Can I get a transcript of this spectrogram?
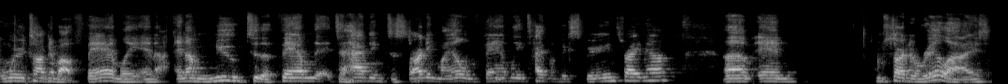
when we were talking about family, and and I'm new to the family, to having to starting my own family type of experience right now, um, and I'm starting to realize,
